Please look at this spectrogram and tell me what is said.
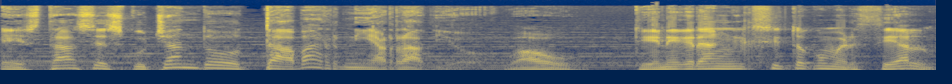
Estás escuchando Tabarnia Radio. Wow tiene gran éxito comercial,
